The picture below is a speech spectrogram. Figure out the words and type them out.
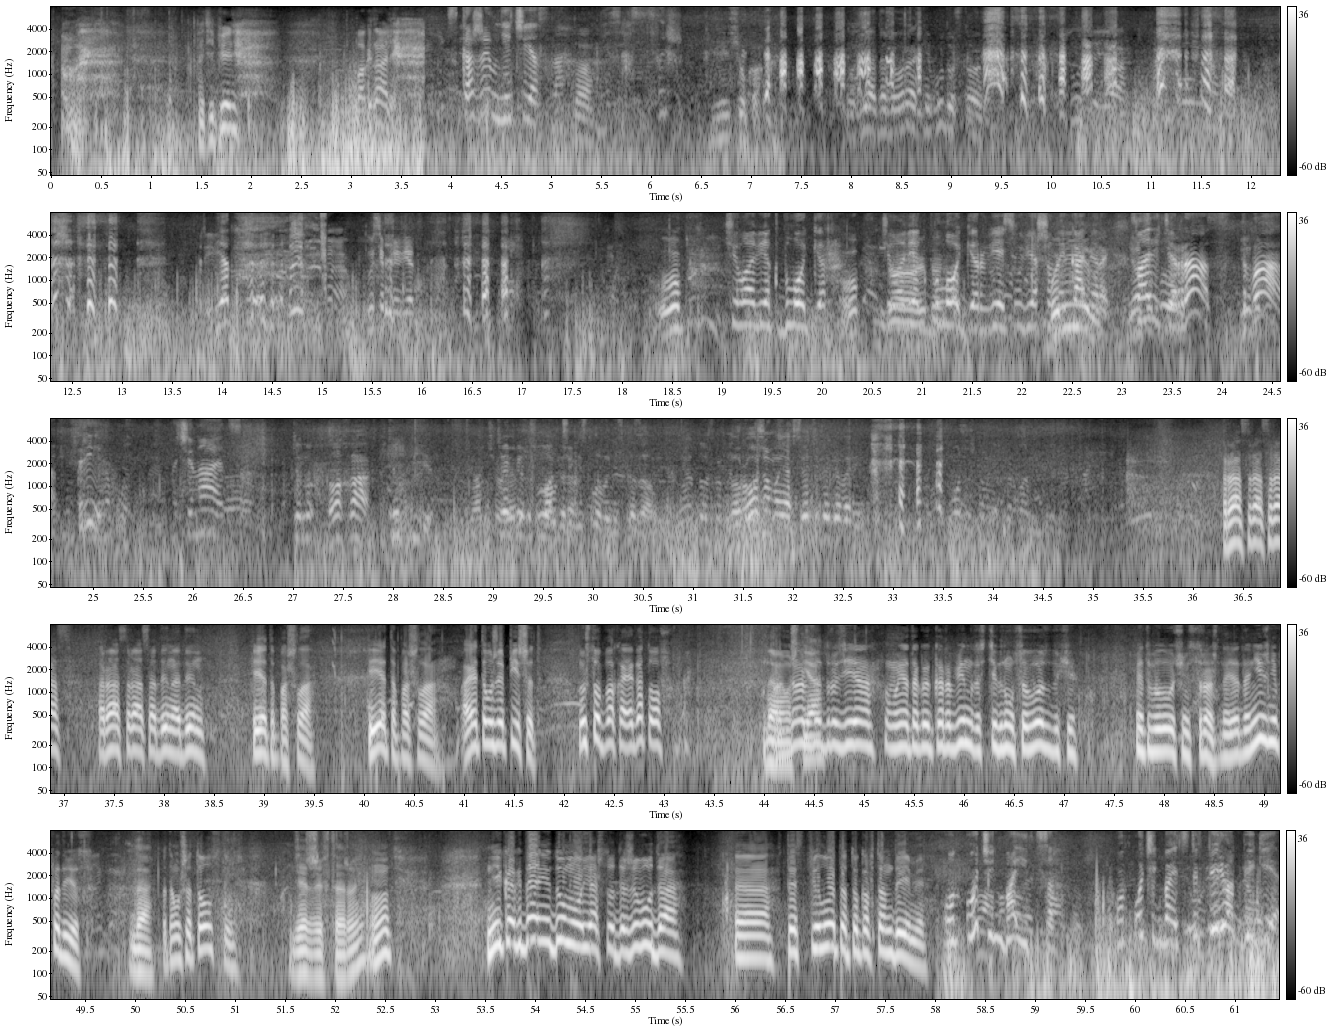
Ой. А теперь погнали. Скажи мне честно, Да. не засышь? Еще как. Вот я даже врать не буду, что слушай, я Привет. Туся, привет. Оп, Человек-блогер. оп. да, это- Человек-блогер, весь увешанный Блин, камерой. я Смотрите, такой- раз, два, три. Начинается. Плоха, терпи. Я вообще ни слова не сказал. Но рожа моя все тебе говорит. Раз, раз, раз, раз, раз, один, один. И это пошла. И это пошла. А это уже пишет. Ну что, плоха, я готов. Да, Однажды, друзья, у меня такой карабин расстегнулся в воздухе. Это было очень страшно. Я до нижний подвес, Да. потому что толстый. Держи второй. Вот. Никогда не думал я, что доживу до э, тест-пилота только в тандеме. Он очень боится. Он очень боится. Ты вперед беги.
